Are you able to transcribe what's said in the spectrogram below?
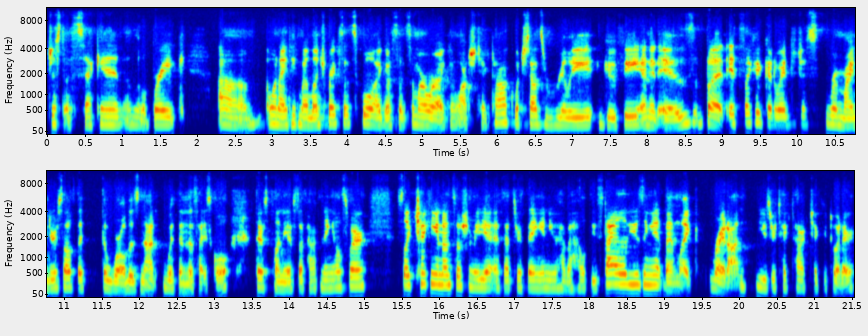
just a second, a little break. Um, when I take my lunch breaks at school, I go sit somewhere where I can watch TikTok, which sounds really goofy, and it is, but it's like a good way to just remind yourself that the world is not within this high school. There's plenty of stuff happening elsewhere. So, like checking in on social media, if that's your thing and you have a healthy style of using it, then like right on, use your TikTok, check your Twitter.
